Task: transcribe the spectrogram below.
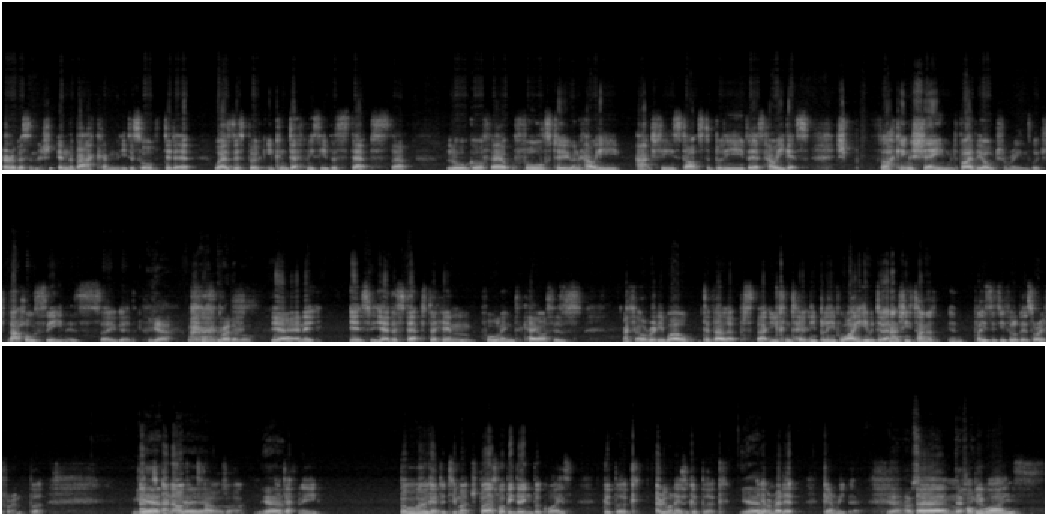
Erebus in the, in the back, and he just sort of did it. Whereas this book, you can definitely see the steps that Lorgar fa- falls to, and how he actually starts to believe this, how he gets sh- fucking shamed by the Ultramarines, which that whole scene is so good. Yeah, incredible. Yeah, and it it's yeah, the steps to him falling to chaos is I felt really well developed that you can totally believe why he would do it. And actually, kind of in places you feel a bit sorry for him, but Yeah, and, and yeah, Argel yeah. Tal as well. Yeah. You definitely. But we won't go into too much. But that's what I've been doing book wise. Good book. Everyone knows a good book. If you haven't read it, go and read it. yeah, absolutely. Um, Definitely hobby wise,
